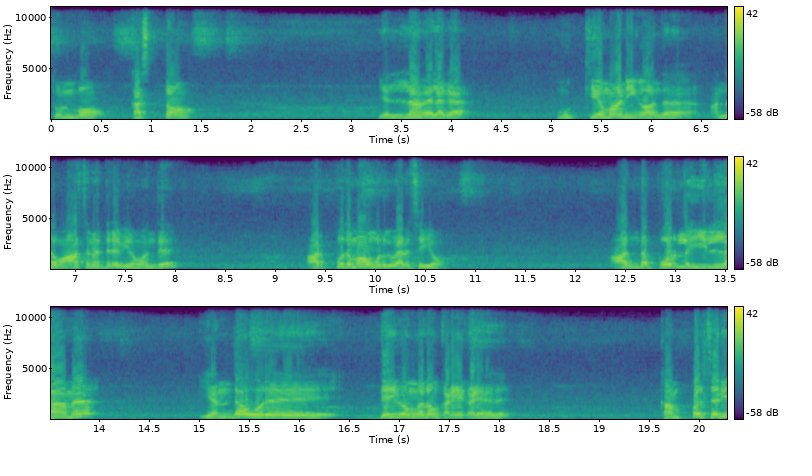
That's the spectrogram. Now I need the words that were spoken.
துன்பம் கஷ்டம் எல்லாம் விலக முக்கியமாக நீங்கள் அந்த அந்த வாசனை திரவியம் வந்து அற்புதமாக உங்களுக்கு வேலை செய்யும். அந்த பொருள் இல்லாமல் எந்த ஒரு தெய்வங்களும் கிடையவே கிடையாது. கம்பல்சரி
